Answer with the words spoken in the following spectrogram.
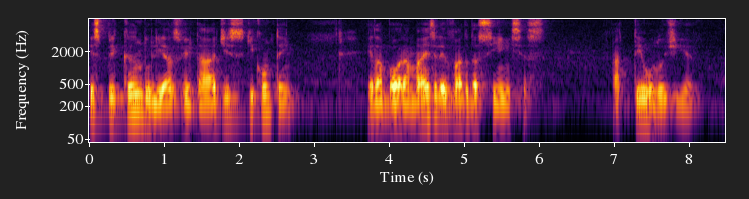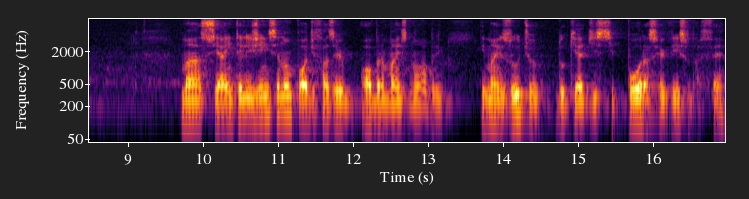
explicando-lhe as verdades que contém. Elabora a mais elevada das ciências, a teologia. Mas se a inteligência não pode fazer obra mais nobre e mais útil do que a de se pôr a serviço da fé,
